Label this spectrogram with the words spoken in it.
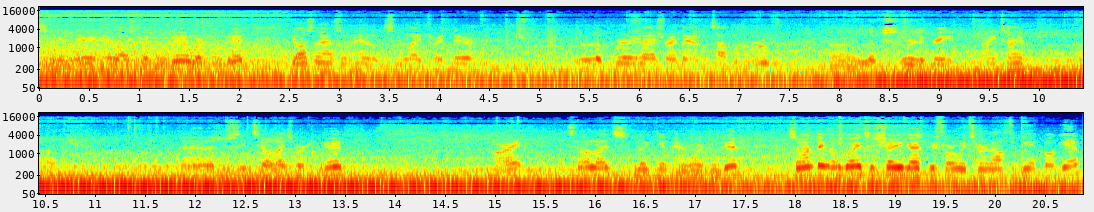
So right there headlights looking good working good. You also have some head some lights right there. Look really nice right there at the top of the roof it looks really great nighttime. Uh, and as you see, tail lights working good. All right, tail lights looking and working good. So one thing I'm going to show you guys before we turn off the vehicle again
